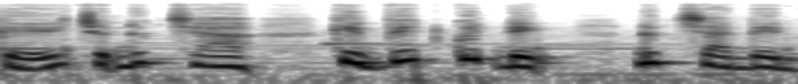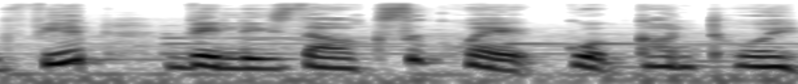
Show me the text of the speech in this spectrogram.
kế cho Đức Cha khi viết quyết định Đức Cha nên viết vì lý do sức khỏe của con thôi.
